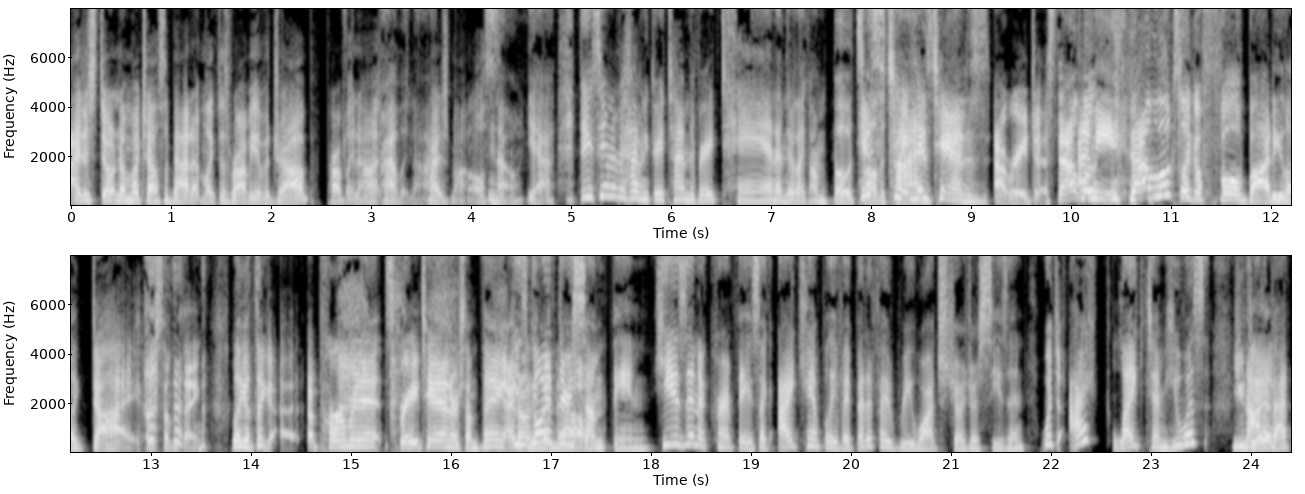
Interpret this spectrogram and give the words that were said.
I just don't know much else about him. Like, does Robbie have a job? Probably not. Probably not. Probably models. No, yeah. They seem to be having a great time. They're very tan and they're like on boats His all the tan, time. his tan is outrageous. That I mean- that looks like a full body like dye or something. like it's like a, a permanent spray tan or something. I He's going through something. He is in a current phase. Like I can't believe. I bet if I rewatched JoJo's season, which I liked him, he was You not did? a bad.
